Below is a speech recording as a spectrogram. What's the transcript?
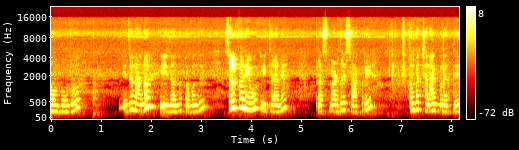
ನೋಡ್ಬೋದು. ಇದು ನಾನು ಇದನ್ನು ತೊಗೊಂಡು ಸ್ವಲ್ಪ ನೀವು ಈ ಥರನೇ ಪ್ರೆಸ್ ಮಾಡಿದ್ರೆ ಸಾಕು ರೀ. ತುಂಬ ಚೆನ್ನಾಗಿ ಬರುತ್ತೆ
